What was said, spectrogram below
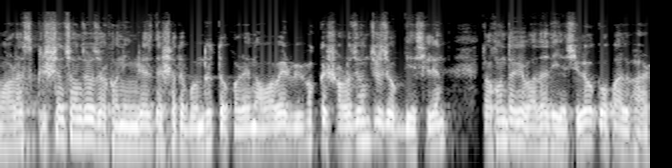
মহারাজ কৃষ্ণচন্দ্র যখন ইংরেজদের সাথে বন্ধুত্ব করে নবাবের বিপক্ষে ষড়যন্ত্রে যোগ দিয়েছিলেন, তখন তাকে বাধা দিয়েছিল গোপাল ভাঁড়।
